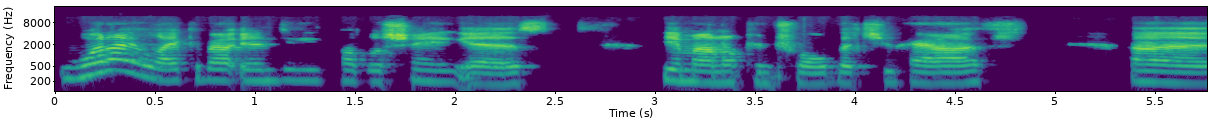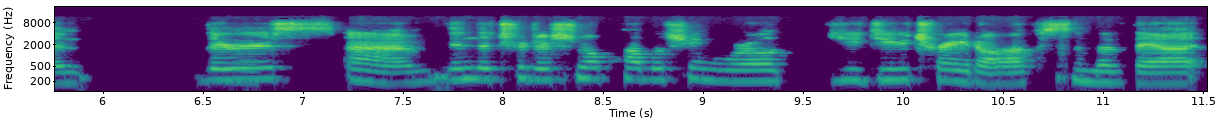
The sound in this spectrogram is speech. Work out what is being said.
what I like about indie publishing is the amount of control that you have. Um, there's um, in the traditional publishing world, you do trade off some of that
